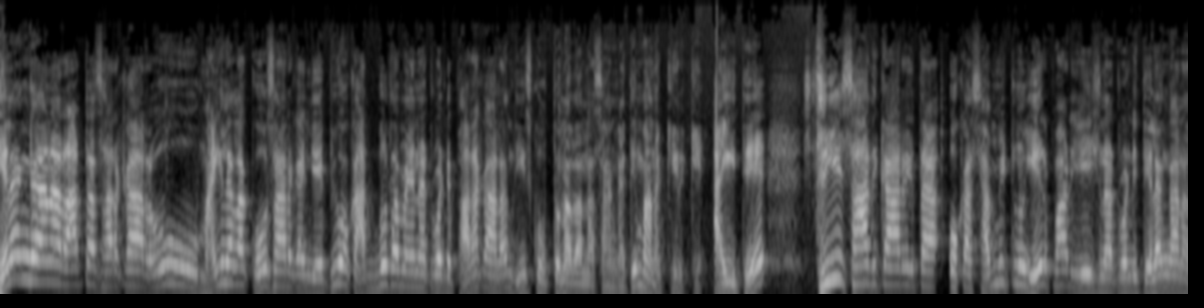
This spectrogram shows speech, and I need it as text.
తెలంగాణ రాష్ట్ర సర్కారు మహిళల కోసానికి అని చెప్పి ఒక అద్భుతమైనటువంటి పథకాలను తీసుకొస్తున్నదన్న సంగతి మనకిరికే అయితే స్త్రీ సాధికారిత ఒక సమ్మిట్ను ఏర్పాటు చేసినటువంటి తెలంగాణ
